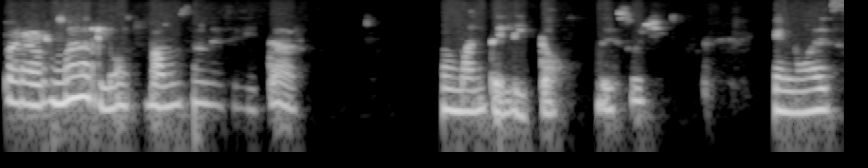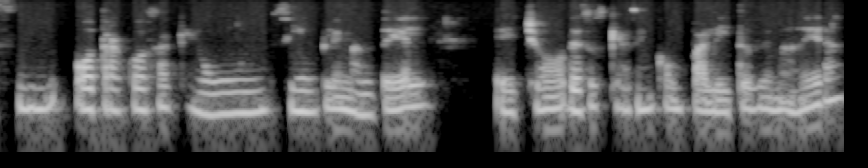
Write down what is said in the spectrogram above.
Para armarlo vamos a necesitar un mantelito de sushi, que no es otra cosa que un simple mantel hecho de esos que hacen con palitos de madera.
